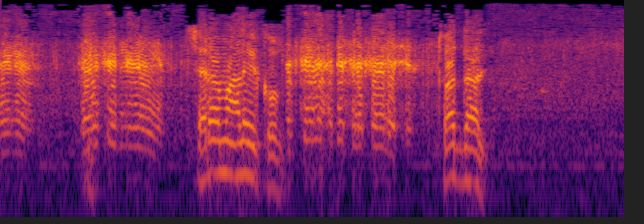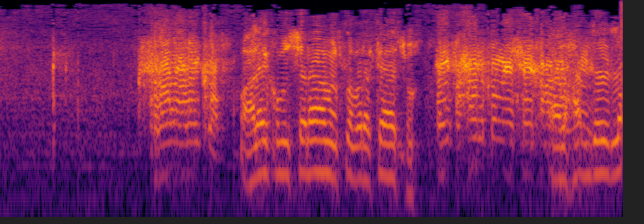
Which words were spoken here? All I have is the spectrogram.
أي نعم لا يفيد نهائيا السلام عليكم. تفضل السلام عليكم. وعليكم السلام ورحمة الله وبركاته. كيف حالكم يا شيخنا الحمد لله.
